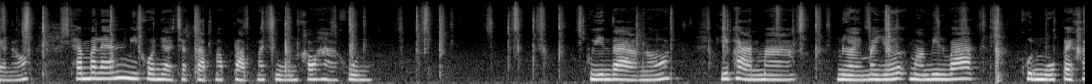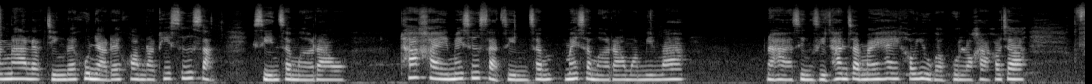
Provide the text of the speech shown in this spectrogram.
อะเนาะแทมเบอร์แลนด์มีคนอยากจะกลับมาปรับมาจูนเข้าหาคุณควีนดาบเนาะ ที่ผ่านมาเหนื่อยมาเยอะหมอมินว่าคุณมูฟไปข้างหน้าแล้วจริงด้วยคุณอยากได้ความรักที่ซื่อสัตย์ศีลเสมอเรา ถ้าใครไม่ซื่อสัตย์ศีลจะไม่เสมอเราหมอมินว่านะคะสิ่งสิท่านจะไม่ให้เขาอยู่กับคุณแล้วค่ะเขาจะเฟ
